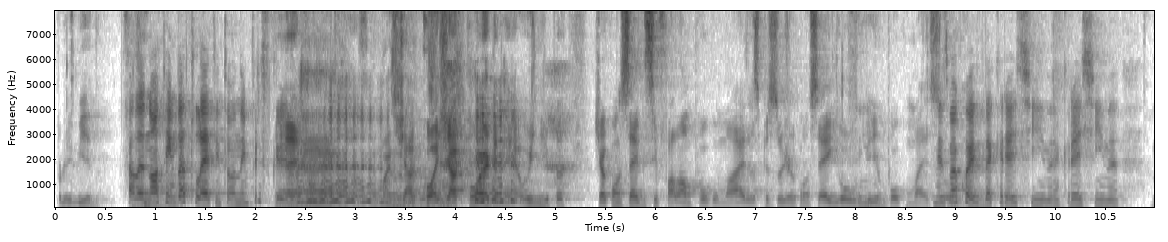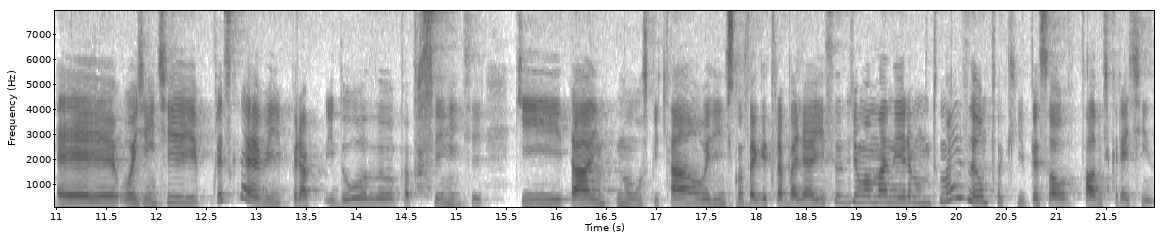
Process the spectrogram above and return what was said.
proibido. Fala, eu não atendo atleta, então eu nem prescrevo. É. É, é Já, co- já acorda, né? Hoje em dia já consegue se falar um pouco mais, as pessoas já conseguem ouvir um pouco mais Mesma sobre. coisa da creatina. Creatina. É, hoje a gente prescreve para idoso, para paciente que está no hospital, a gente consegue trabalhar isso de uma maneira muito mais ampla que o pessoal fala de creatina.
